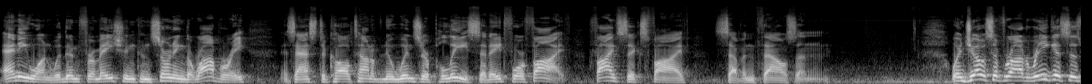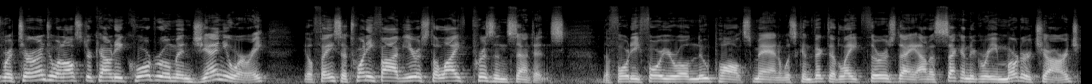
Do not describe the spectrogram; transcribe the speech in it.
Anyone with information concerning the robbery is asked to call Town of New Windsor Police at 845 565 7000. When Joseph Rodriguez is returned to an Ulster County courtroom in January, He'll face a 25 years to life prison sentence. The 44 year old New Paltz man was convicted late Thursday on a second degree murder charge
